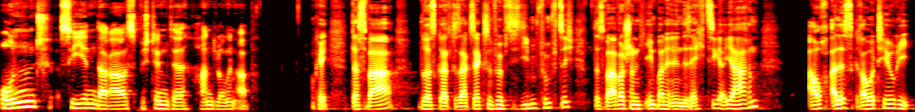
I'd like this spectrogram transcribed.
und ziehen daraus bestimmte Handlungen ab. Okay, das war, du hast gerade gesagt 56, 57, das war wahrscheinlich irgendwann in den 60er Jahren auch alles graue Theorie.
